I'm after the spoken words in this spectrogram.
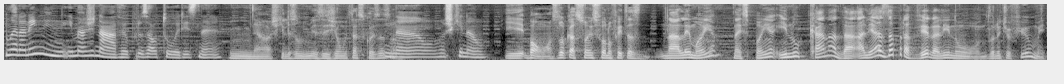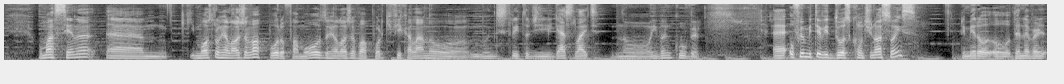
não era nem imaginável para os autores, né? Não, acho que eles não exigiam muitas coisas, não. Não, acho que não. E, bom, as locações foram feitas na Alemanha, na Espanha e no Canadá. Aliás, dá pra ver ali no, durante o filme uma cena ahm, que mostra o relógio a vapor, o famoso relógio a vapor que fica lá no, no distrito de Gaslight, no, em Vancouver. É, o filme teve duas continuações. Primeiro, o The Never,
